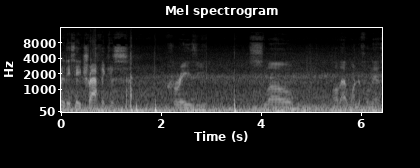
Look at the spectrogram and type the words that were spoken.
apparently they say traffic is crazy. Slow all that wonderfulness.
